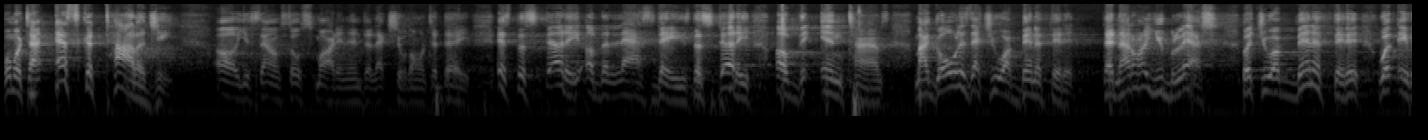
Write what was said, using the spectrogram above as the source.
One more time eschatology. Oh, you sound so smart and intellectual on today. It's the study of the last days, the study of the end times. My goal is that you are benefited, that not only you blessed, but you are benefited with a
